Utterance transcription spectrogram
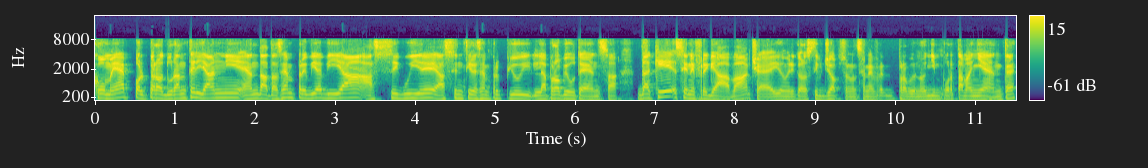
come Apple però durante gli anni è andata sempre via via a seguire, a sentire sempre più la propria utenza, da che se ne fregava, cioè io mi ricordo Steve Jobs non se ne proprio non gli importava niente,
